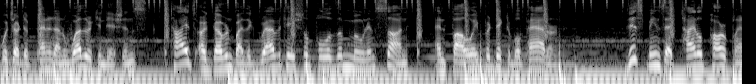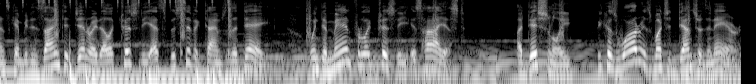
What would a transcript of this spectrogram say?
which are dependent on weather conditions, tides are governed by the gravitational pull of the moon and sun and follow a predictable pattern. This means that tidal power plants can be designed to generate electricity at specific times of the day, when demand for electricity is highest. Additionally, because water is much denser than air,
